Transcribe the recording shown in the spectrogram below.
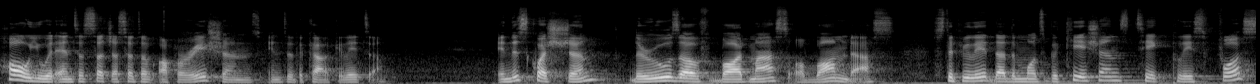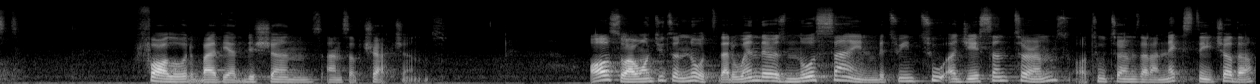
how you would enter such a set of operations into the calculator. In this question, the rules of BODMAS or BOMDAS stipulate that the multiplications take place first, followed by the additions and subtractions. Also, I want you to note that when there is no sign between two adjacent terms or two terms that are next to each other,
